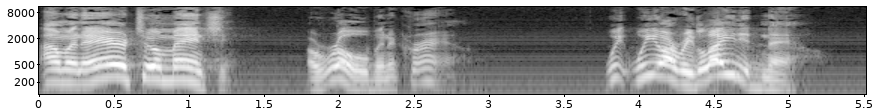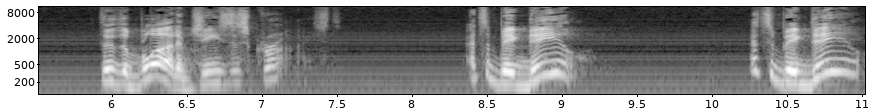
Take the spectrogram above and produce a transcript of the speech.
I'm an heir to a mansion a robe and a crown. We, we are related now through the blood of Jesus Christ. That's a big deal. That's a big deal.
